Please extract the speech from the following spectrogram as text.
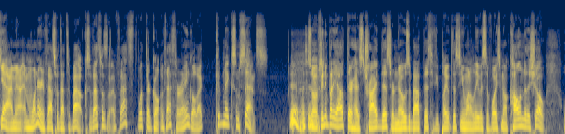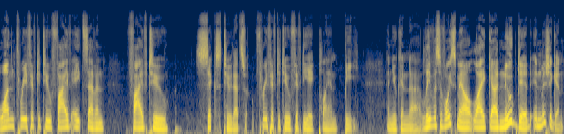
Yeah, I mean, I'm wondering if that's what that's about. Because if that's what if that's what they're going, if that's their angle, that could make some sense. Yeah, that's So if anybody out there has tried this or knows about this, if you play with this and you want to leave us a voicemail, call into the show. 1 352 587 5262. That's 352 58 Plan B. And you can uh, leave us a voicemail like uh, Noob did in Michigan.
